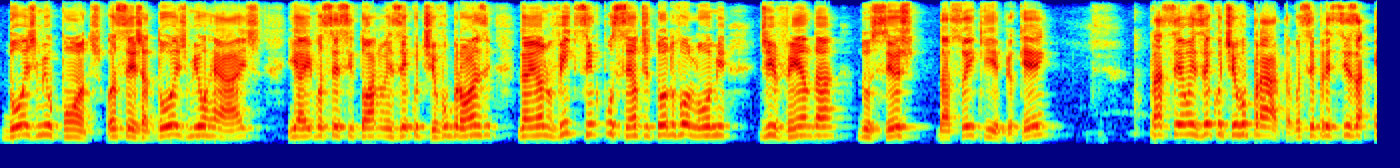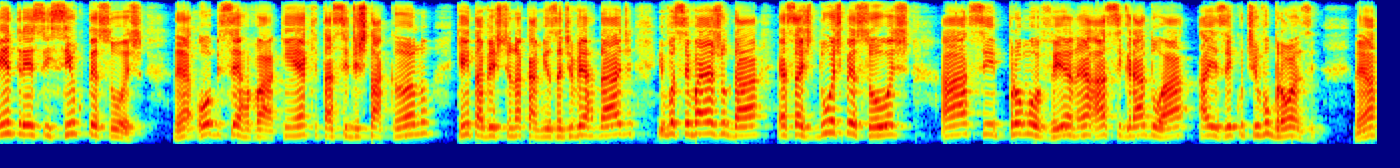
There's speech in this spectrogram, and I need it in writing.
dois mil pontos, ou seja, dois mil reais, e aí você se torna um executivo bronze, ganhando 25% de todo o volume de venda dos seus, da sua equipe, ok? Para ser um executivo prata, você precisa, entre esses cinco pessoas, né, observar quem é que está se destacando, quem está vestindo a camisa de verdade, e você vai ajudar essas duas pessoas a se promover, né, a se graduar a executivo bronze. Né?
